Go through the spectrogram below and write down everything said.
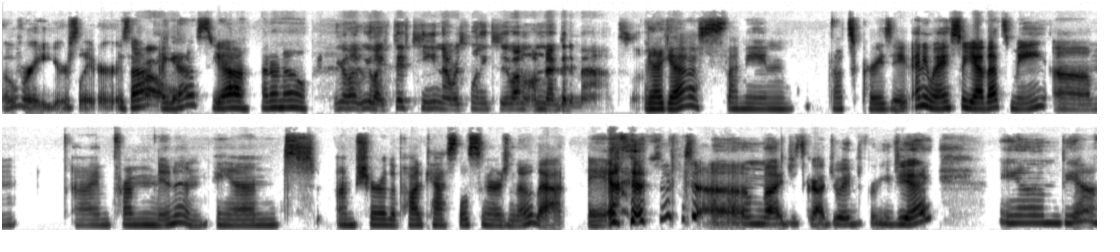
over eight years later is that i guess yeah i don't know You're like we were like 15. Now we're 22. I don't. I'm not good at math. So. Yeah, I guess. I mean, that's crazy. Anyway, so yeah, that's me. Um, I'm from Newnan, and I'm sure the podcast listeners know that. And um, I just graduated from UGA, and yeah,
